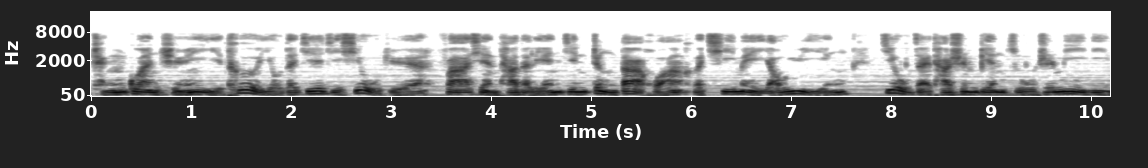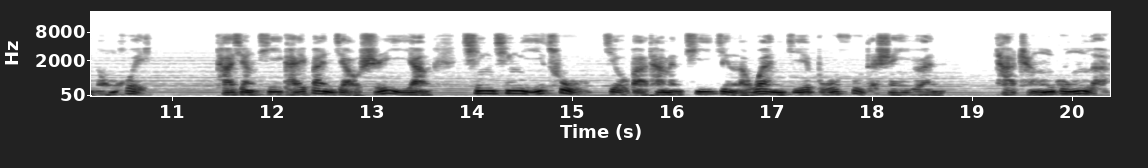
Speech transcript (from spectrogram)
陈冠群以特有的阶级嗅觉，发现他的连襟郑大华和七妹姚玉莹就在他身边组织秘密农会。他像踢开绊脚石一样，轻轻一蹴，就把他们踢进了万劫不复的深渊。他成功了。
